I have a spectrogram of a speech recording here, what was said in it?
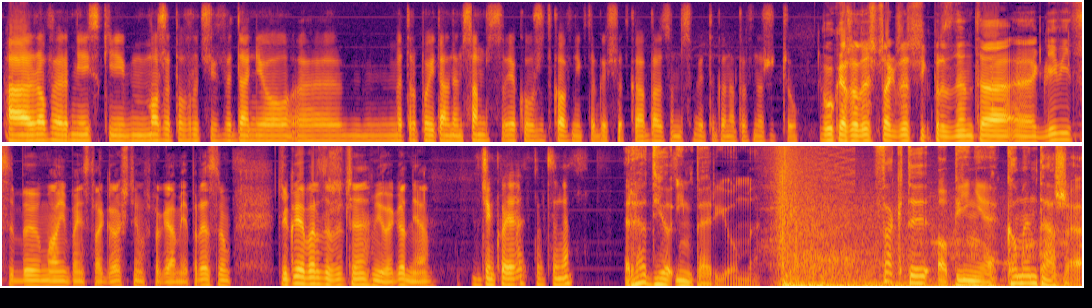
a rower miejski może powrócić w wydaniu e, metropolitalnym. Sam jako użytkownik tego środka bardzo bym sobie tego na pewno życzył. Łukasz Oryszczak, rzecznik prezydenta e, Gliwic, był moim Państwa gościem w programie Pressroom. Dziękuję bardzo, życzę miłego dnia. Dziękuję, do widzenia. Radio Imperium. Fakty, opinie, komentarze.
